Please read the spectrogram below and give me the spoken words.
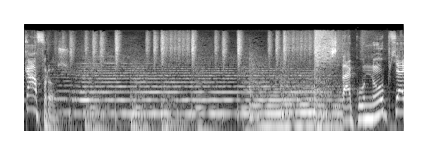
Κάφρος. Στα κουνούπια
